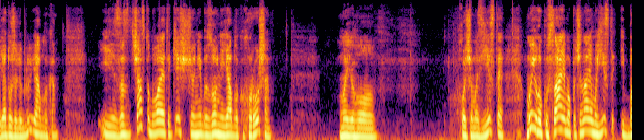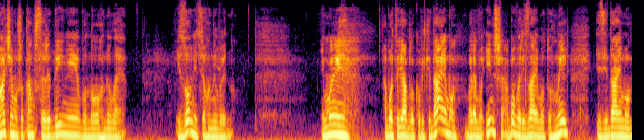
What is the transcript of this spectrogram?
я дуже люблю яблука. І часто буває таке, що ніби зовні яблуко хороше, ми його хочемо з'їсти, ми його кусаємо, починаємо їсти і бачимо, що там всередині воно гниле. І зовні цього не видно. І ми або те яблуко викидаємо, беремо інше, або вирізаємо ту гниль і з'їдаємо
